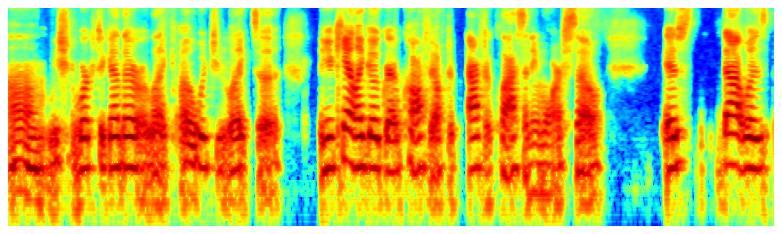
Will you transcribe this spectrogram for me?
um we should work together or like, oh, would you like to you can't like go grab coffee after after class anymore. So is that was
